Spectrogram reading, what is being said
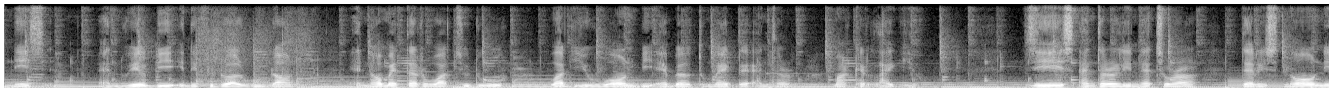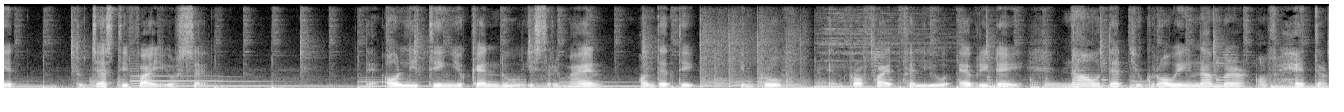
niche and will be individual who don't. And no matter what you do, what you won't be able to make the enter market like you. This is entirely natural. There is no need to justify yourself. The only thing you can do is remain authentic, improve, and provide value every day. Now that your growing number of haters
